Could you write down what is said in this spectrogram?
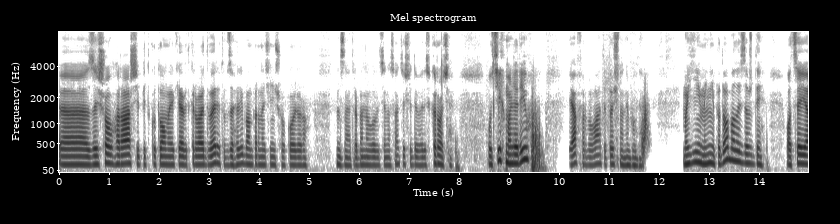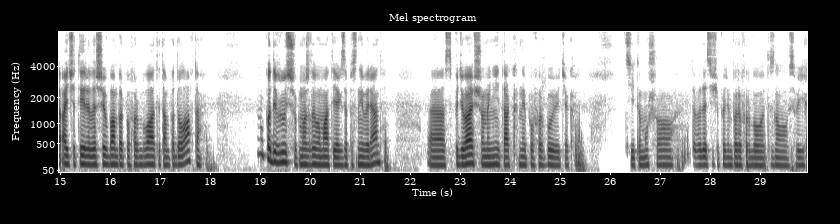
Е, зайшов в гараж і під кутом, як я відкриваю двері, то взагалі бампер наче іншого кольору. Не знаю, треба на вулиці на сонці ще дивитись. Коротше, у цих малярів я фарбувати точно не буду. Мої мені подобались завжди. Оце я i4 лишив бампер пофарбувати там подол авто. Ну, подивлюсь, щоб можливо мати як запасний варіант. Е, сподіваюсь, що мені так не пофарбують, як ці, тому що доведеться ще потім перефарбовувати знову своїх.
